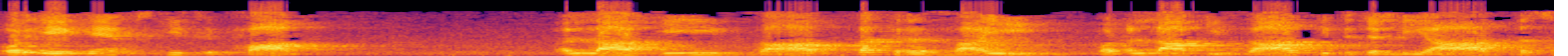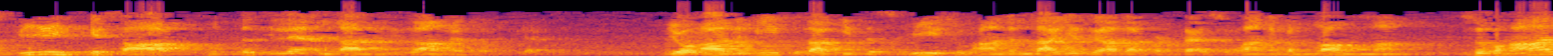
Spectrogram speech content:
اور ایک ہے اس کی صفات۔ اللہ کی ذات تک رسائی۔ اور اللہ کی ذات کی تجلیات تصویر کے ساتھ متصل اللہ نے نظام ہے۔ جو آدمی خدا کی تصویر سبحان اللہ، یہ زیادہ پڑتا ہے سبحان اللہ سبحان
